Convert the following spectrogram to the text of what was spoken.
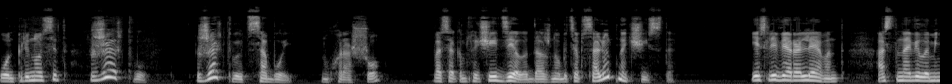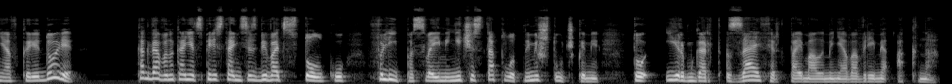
он приносит жертву, жертвует собой. Ну, хорошо. Во всяком случае, дело должно быть абсолютно чисто. Если Вера Левант остановила меня в коридоре, когда вы, наконец, перестанете сбивать с толку флипа своими нечистоплотными штучками, то Ирмгард Зайферт поймала меня во время окна.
